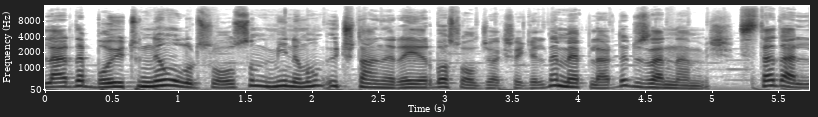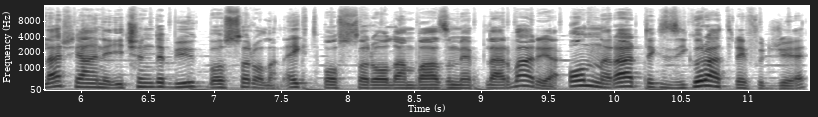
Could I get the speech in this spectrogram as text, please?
Maplerde boyutu ne olursa olsun minimum 3 tane rare boss olacak şekilde maplerde düzenlenmiş. Stadeller yani içinde büyük bosslar olan, act bossları olan bazı mapler var ya onlar artık Ziggurat Refugee'ye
